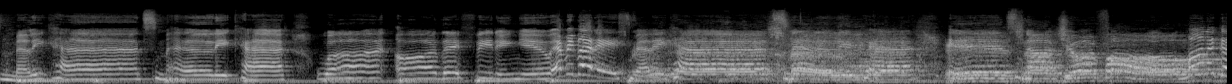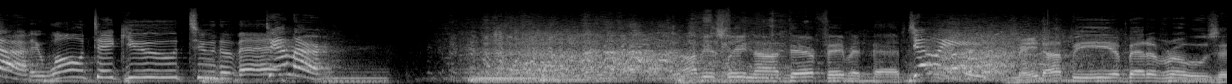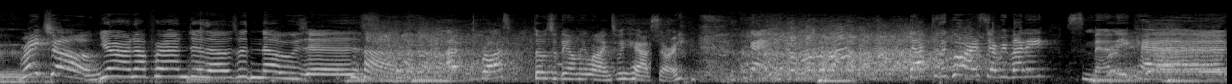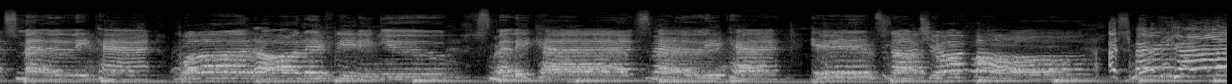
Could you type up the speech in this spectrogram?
smelly cat. Smelly cat, what are they feeding you? Everybody! Smelly cat, smelly cat. It's not your fault. Monica! They won't take you to the vet. Chandler! Obviously not their favorite pet. Joey! May not be a bed of roses. Rachel! You're not friend to those with noses. Uh, Ross, those are the only lines we have, sorry. Okay. Back to the chorus, everybody. Smelly cat, smelly cat, what are they feeding you? Smelly cat, smelly cat, it's not your fault. A smelly cat!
